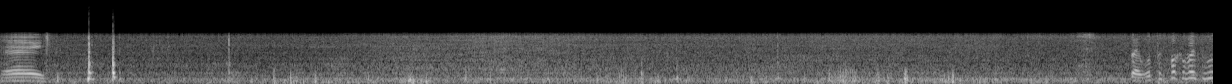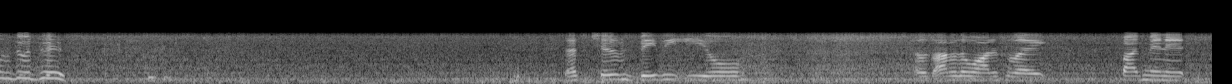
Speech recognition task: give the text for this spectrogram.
Hey. Like, what the fuck am I supposed to do with this? That's Chittam's baby eel. That was out of the water for like five minutes.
